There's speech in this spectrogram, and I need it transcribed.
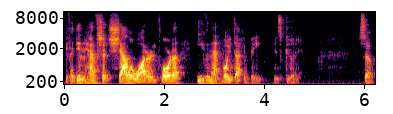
If I didn't have such shallow water in Florida, even that Boyd Duckett bait is good. So,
